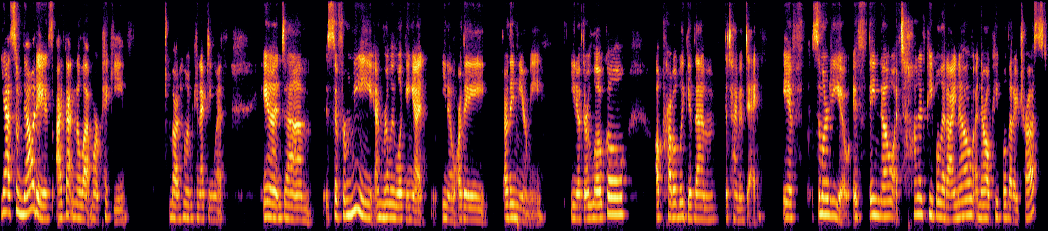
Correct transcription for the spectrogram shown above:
yeah so nowadays i've gotten a lot more picky about who I'm connecting with. And um, so for me, I'm really looking at, you know, are they are they near me? You know, if they're local, I'll probably give them the time of day. If similar to you, if they know a ton of people that I know and they're all people that I trust,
